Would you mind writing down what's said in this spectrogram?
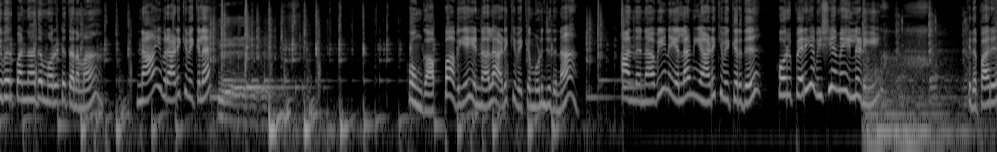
இவர் பண்ணாத முரட்டுத்தனமா? நான் இவர் அடக்கி வைக்கல? உங்க அப்பாவையே என்னால அடக்கி வைக்க முடிஞ்சதுன்னா அந்த நவீன எல்லாம் நீ அடக்கி வைக்கிறது ஒரு பெரிய விஷயமே இல்லடி. இத பாரு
